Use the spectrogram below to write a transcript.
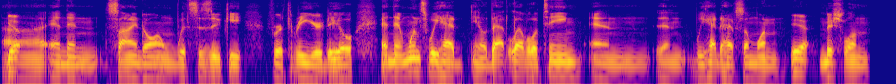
Yep. uh, and then signed on with Suzuki for a three year deal, and then once we had you know that level of team, and then we had to have someone Yeah. Michelin.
